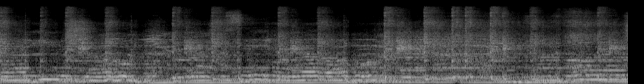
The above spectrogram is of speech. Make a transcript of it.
that even show Because you. say hello I'm all at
